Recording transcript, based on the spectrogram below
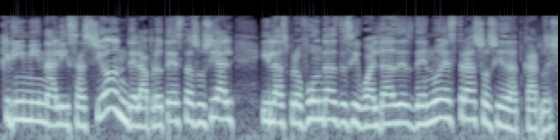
criminalización de la protesta social y las profundas desigualdades de nuestra sociedad, Carlos.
